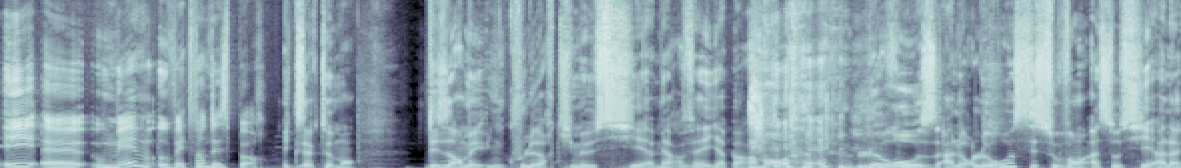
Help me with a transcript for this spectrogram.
et, euh, ou même aux vêtements de sport. Exactement. Désormais, une couleur qui me sied à merveille, apparemment. le rose. Alors, le rose, c'est souvent associé à la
